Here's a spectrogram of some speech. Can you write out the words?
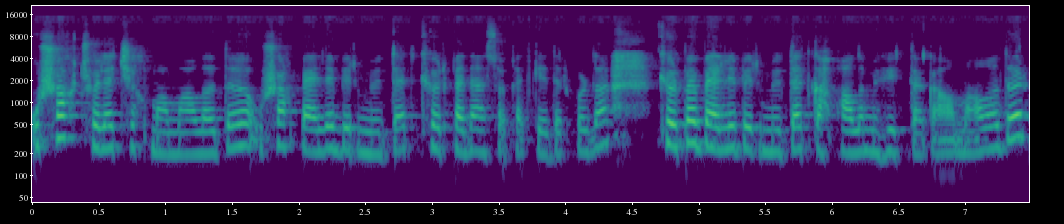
uşaq çölə çıxmamalıdır. Uşaq bəlli bir müddət körpədən söhbət gedir burada. Körpə bəlli bir müddət qapalı mühitdə qalmalıdır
